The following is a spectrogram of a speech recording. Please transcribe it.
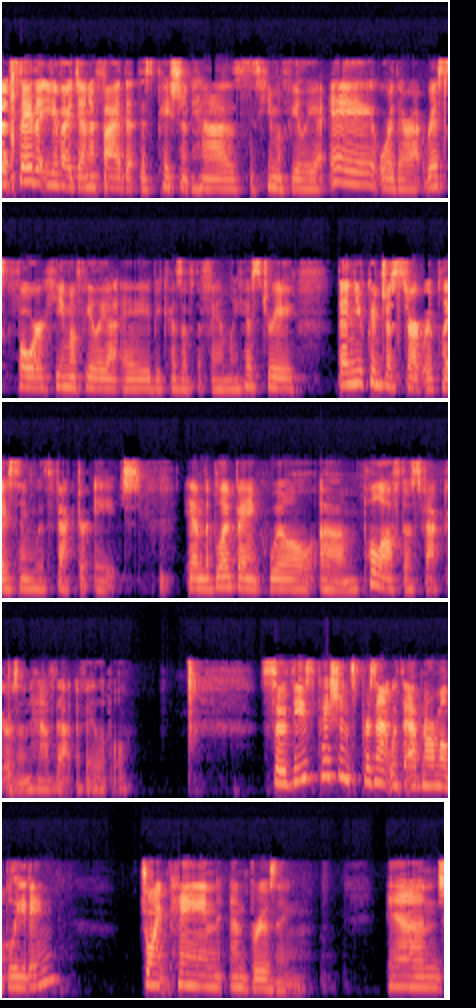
But say that you've identified that this patient has hemophilia A or they're at risk for hemophilia A because of the family history, then you can just start replacing with factor 8. And the blood bank will um, pull off those factors and have that available. So these patients present with abnormal bleeding, joint pain, and bruising. And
